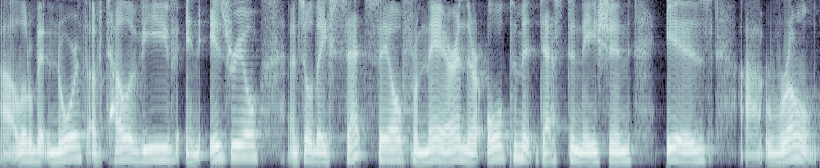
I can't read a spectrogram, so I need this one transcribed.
uh, a little bit north of Tel Aviv in Israel. And so they set sail from there, and their ultimate destination is uh, Rome.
